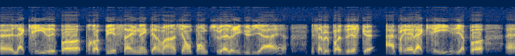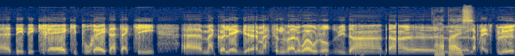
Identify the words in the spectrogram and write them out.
euh, la crise n'est pas propice à une intervention ponctuelle régulière. Mais ça ne veut pas dire qu'après la crise, il n'y a pas euh, des décrets qui pourraient être attaqués. Euh, ma collègue Martine Valois, aujourd'hui, dans, la, presse. la, presse. Plus,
